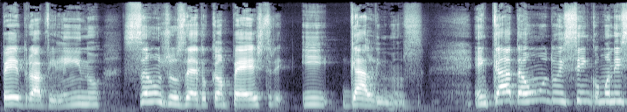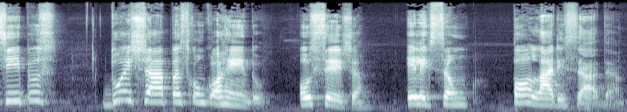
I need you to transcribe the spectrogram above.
Pedro Avilino, São José do Campestre e Galinhos. Em cada um dos cinco municípios, duas chapas concorrendo ou seja, eleição polarizada.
